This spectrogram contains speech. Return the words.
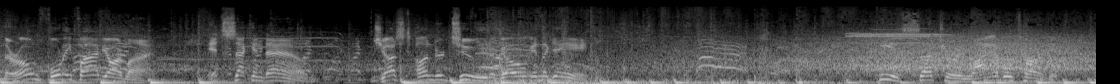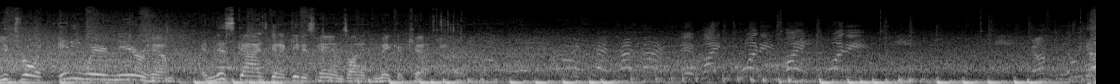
From their own 45-yard line, it's second down. Just under two to go in the game. He is such a reliable target. You throw it anywhere near him, and this guy's going to get his hands on it and make a catch. Hey, Mike 20, Mike 20. Here we go.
